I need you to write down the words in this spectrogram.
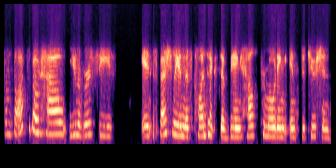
some thoughts about how universities, in, especially in this context of being health promoting institutions,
